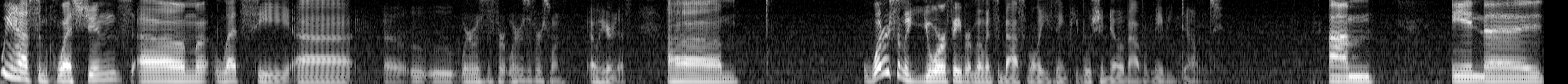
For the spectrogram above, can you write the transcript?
We have some questions. Um, let's see. Uh, uh, ooh, ooh, where was the first? Where was the first one? Oh, here it is. Um, what are some of your favorite moments in basketball you think people should know about, but maybe don't? Um, in the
